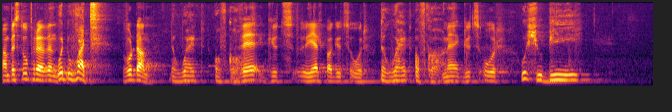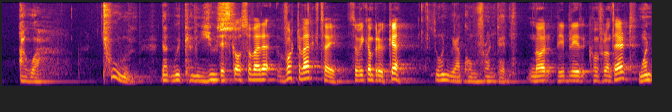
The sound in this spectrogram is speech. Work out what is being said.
Han besto prøven. Hvordan? The word of God. Ved Guds, hjelp av Guds ord. The word of God. Med Guds ord. Which should be our tool that we can Det skal også være vårt verktøy som vi kan bruke når vi blir konfrontert, når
